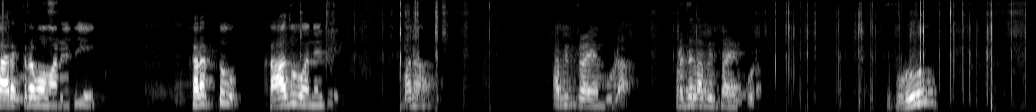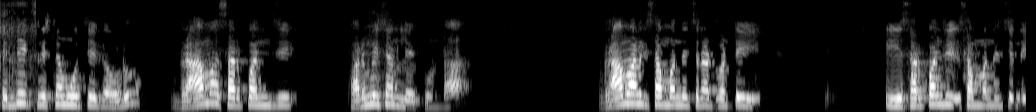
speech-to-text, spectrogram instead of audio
కార్యక్రమం అనేది కరెక్ట్ కాదు అనేది మన అభిప్రాయం కూడా ప్రజల అభిప్రాయం కూడా. ఇప్పుడు పెద్ది కృష్ణమూర్తి గౌడు గ్రామ సర్పంచ్ పర్మిషన్ లేకుండా గ్రామానికి సంబంధించినటువంటి ఈ సర్పంచ్ సంబంధించింది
